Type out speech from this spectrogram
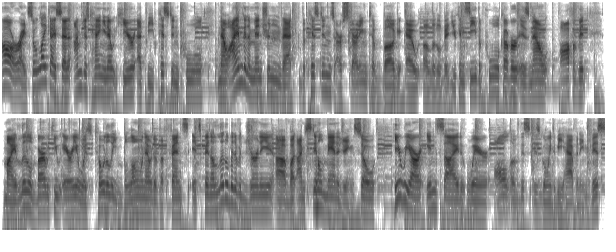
Alright, so like I said, I'm just hanging out here at the piston pool. Now, I am going to mention that the pistons are starting to bug out a little bit. You can see the pool cover is now off of it, my little barbecue area was totally blown out of the fence. It's been a little bit of a journey, uh, but I'm still managing. So here we are inside where all of this is going to be happening. This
